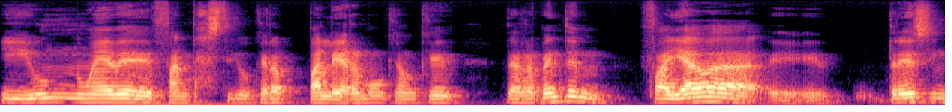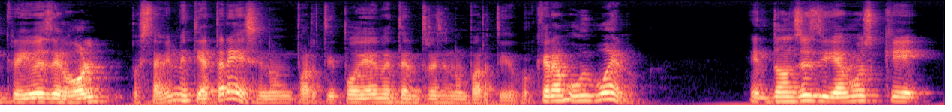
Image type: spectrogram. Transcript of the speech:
y un 9 fantástico que era Palermo, que aunque de repente fallaba eh, tres increíbles de gol, pues también metía tres en un partido, podía meter tres en un partido, porque era muy bueno. Entonces, digamos que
